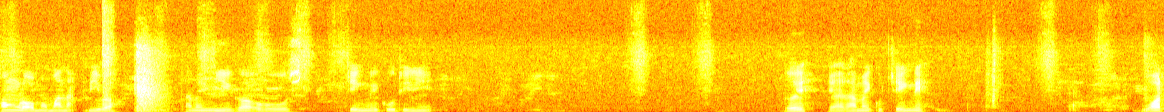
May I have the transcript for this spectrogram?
ห้องหลอมของมันอะมีป่าถ้าไม่มีก็โอ้โหเจ๊งเลยกูทีนี้ เฮ้ย อย่าทำให้กูเจ๊งดิ what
